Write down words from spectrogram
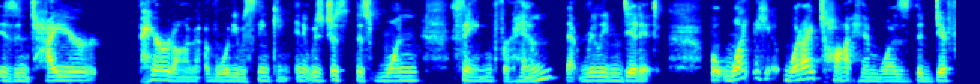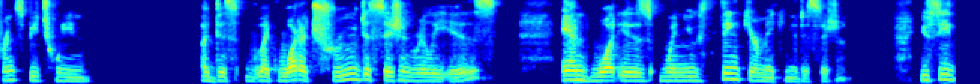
his entire paradigm of what he was thinking. And it was just this one thing for him that really did it. But what he, what I taught him was the difference between a dis, like what a true decision really is and what is when you think you're making a decision. You see,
